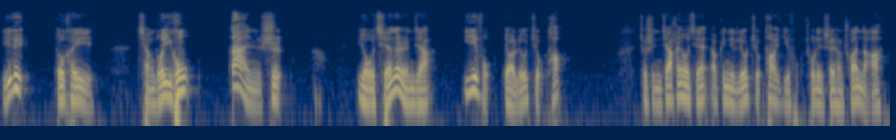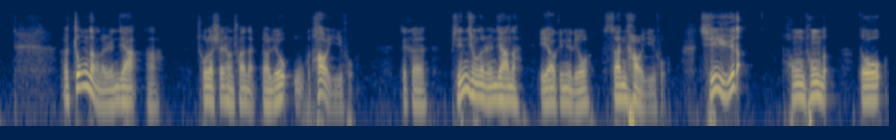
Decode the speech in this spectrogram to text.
一律都可以抢夺一空。但是啊，有钱的人家衣服要留九套，就是你家很有钱，要给你留九套衣服，除了你身上穿的啊。呃，中等的人家啊，除了身上穿的，要留五套衣服。这个贫穷的人家呢？也要给你留三套衣服，其余的通通的都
